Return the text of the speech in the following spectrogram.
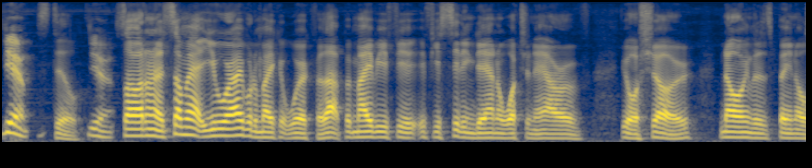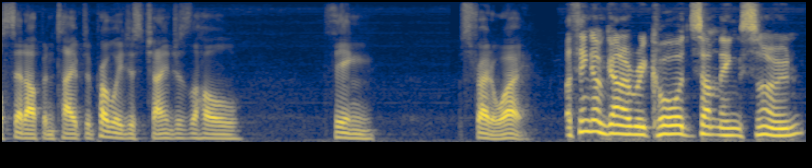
Yeah. Still. Yeah. So I don't know. Somehow you were able to make it work for that, but maybe if you if you're sitting down and watch an hour of your show, knowing that it's been all set up and taped, it probably just changes the whole thing straight away. I think I'm going to record something soon,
